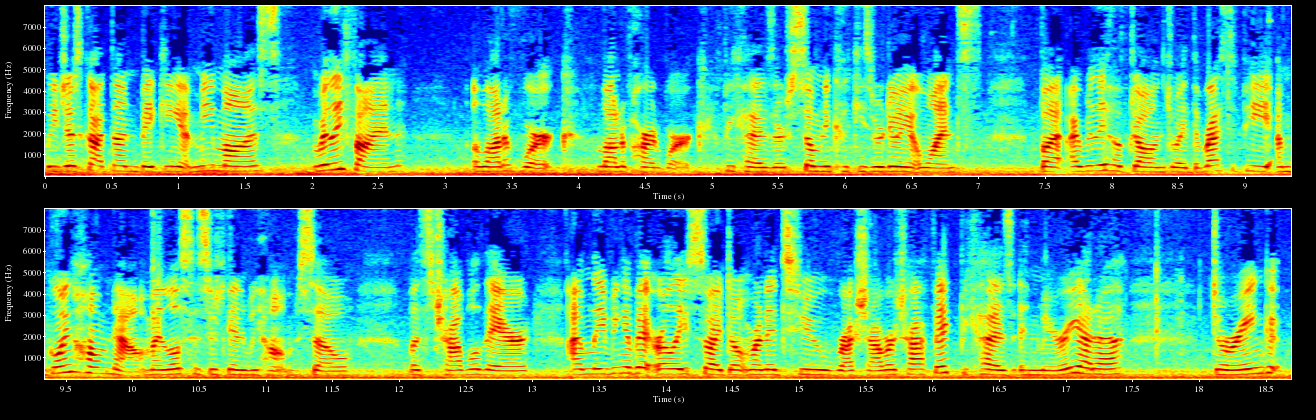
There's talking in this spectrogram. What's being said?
We just got done baking at Mima's. Really fun. A lot of work, a lot of hard work because there's so many cookies we're doing at once. But I really hope y'all enjoyed the recipe. I'm going home now. My little sister's gonna be home, so let's travel there. I'm leaving a bit early so I don't run into rush hour traffic because in Marietta, during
